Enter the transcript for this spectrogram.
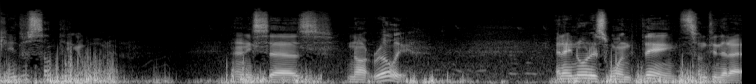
"Can you do something about it?" And he says, "Not really." And I noticed one thing, something that I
